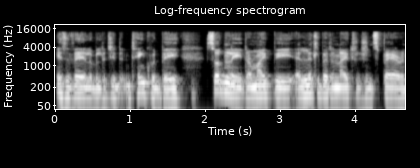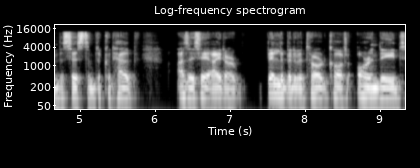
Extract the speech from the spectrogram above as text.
is available that you didn't think would be, suddenly there might be a little bit of nitrogen spare in the system that could help, as I say, either build a bit of a third cut or indeed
